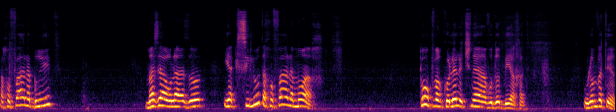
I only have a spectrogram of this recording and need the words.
החופה על הברית, מה זה העורלה הזאת? היא הכסילות החופה על המוח. פה הוא כבר כולל את שני העבודות ביחד. הוא לא מוותר.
